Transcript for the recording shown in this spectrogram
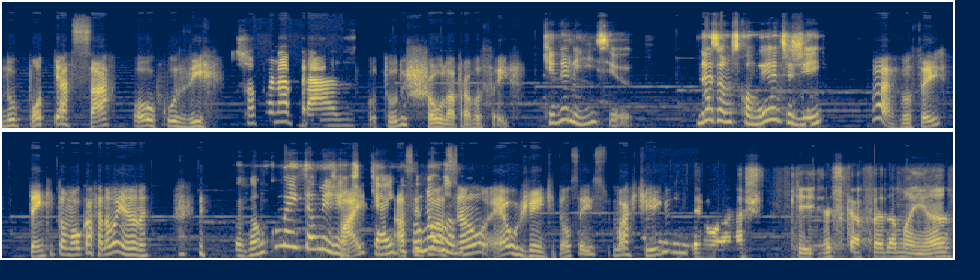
No ponto de assar ou cozir. Só pôr na brasa. Ficou tudo show lá pra vocês. Que delícia. Nós vamos comer antes de ir? É, vocês têm que tomar o café da manhã, né? Pois vamos comer então, minha gente. Mas que aí A situação é urgente, então vocês mastigam. Eu acho que esse café da manhã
